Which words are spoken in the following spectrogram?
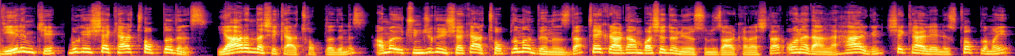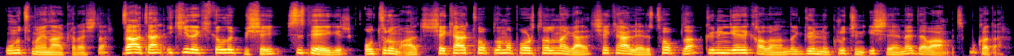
Diyelim ki bugün şeker topladınız. Yarın da şeker topladınız. Ama 3. gün şeker toplamadığınızda tekrardan başa dönüyorsunuz arkadaşlar. O nedenle her gün şekerlerinizi toplamayı unutmayın arkadaşlar. Zaten 2 dakikalık bir şey. Siteye gir, oturum aç, şeker toplama portalına gel, şekerleri topla. Günün geri kalanında günlük rutin işlerine devam et. Bu kadar.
